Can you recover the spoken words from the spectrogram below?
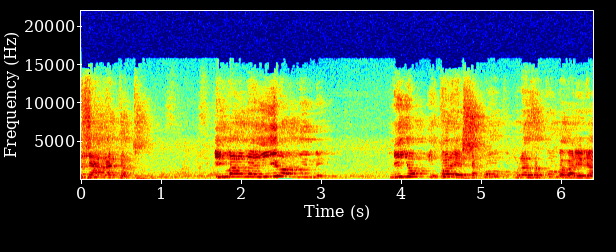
rya gatatu. Imana yonyine niyo ikoresha. Muraza kumbabarira.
